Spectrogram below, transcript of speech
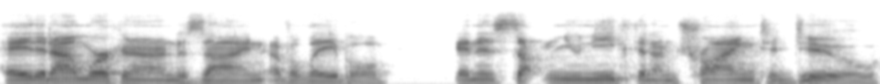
hey, that I'm working on a design of a label and it's something unique that I'm trying to do,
